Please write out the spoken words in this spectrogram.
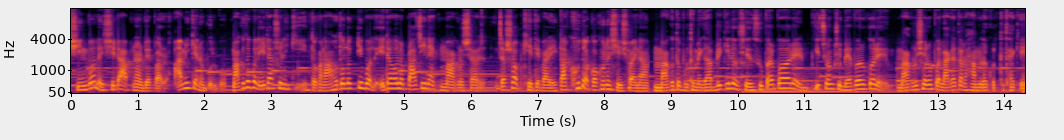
শিন বলে, সেটা আপনার ব্যাপার। আমি কেন বলব? মাকুতো বলে, এটা আসলে কি? তখন আহত লোকটি বলে, এটা হলো প্রাচীন এক মাকড়সা, যা সব খেতে পারে। তার ক্ষুধা কখনো শেষ হয় না। মাকুতো প্রথমে ঘাবড়ে গেলেও সে সুপার পাওয়ারের কিছু অংশ ব্যবহার করে মাকড়সার উপর লাগাতার হামলা করতে থাকে।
